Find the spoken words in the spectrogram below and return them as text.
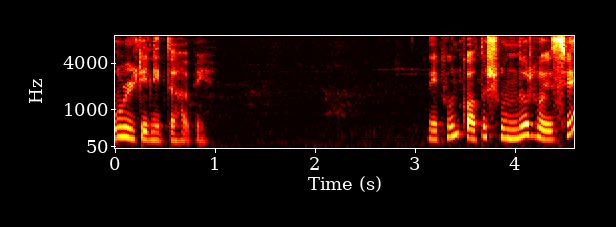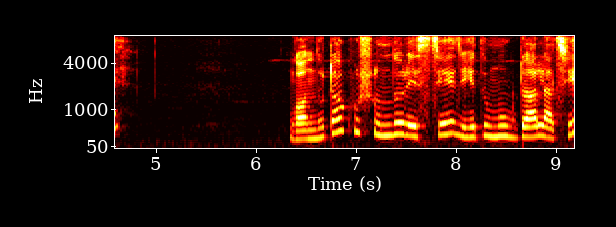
উল্টে নিতে হবে। দেখুন কত সুন্দর হয়েছে। গন্ধটাও খুব সুন্দর এসছে, যেহেতু মুগ ডাল আছে।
